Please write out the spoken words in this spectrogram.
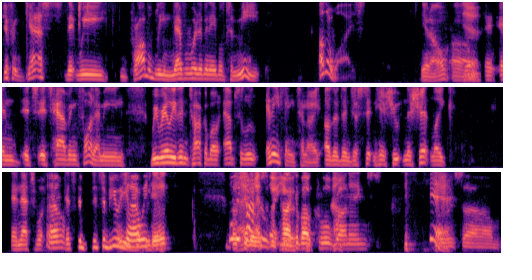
different guests that we probably never would have been able to meet otherwise. You know, um, Yeah. and, and it's it's having fun. I mean, we really didn't talk about absolute anything tonight, other than just sitting here shooting the shit. Like, and that's what Well, that's the it's the beauty yeah, of what we we, do. did. Well, But we you know, talked we about- talk about cool. cool Wow. runnings. Yeah, There's um,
